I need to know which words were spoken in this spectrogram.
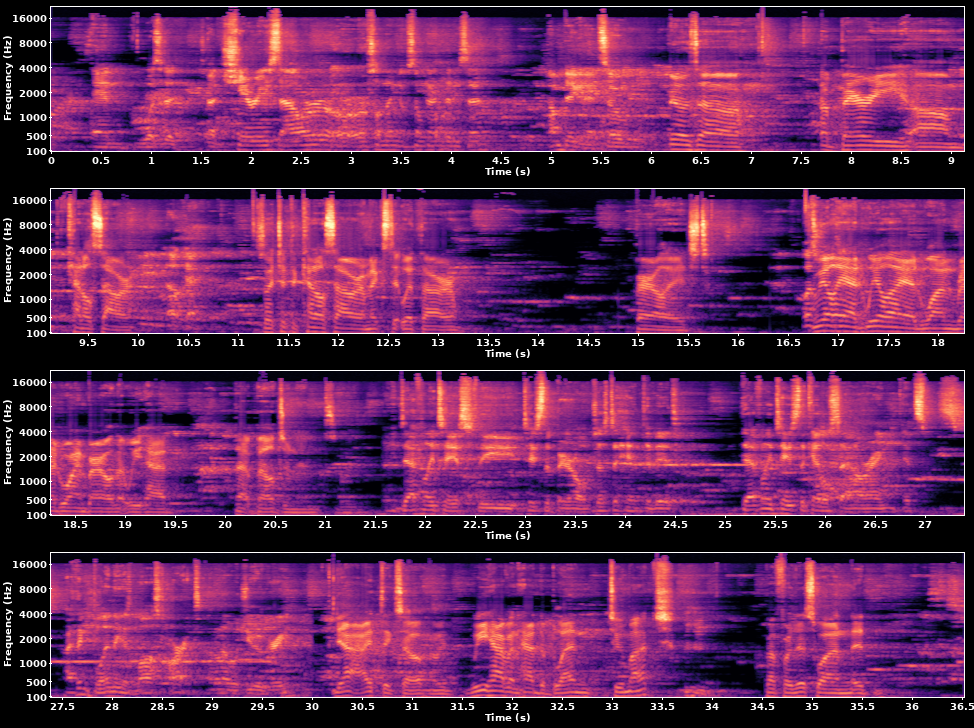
and was it a, a cherry sour or, or something of some kind that he said? I'm digging it. So It was a a berry um, kettle sour. okay, So I took the kettle sour and mixed it with our barrel aged. Let's- We only had we only had one red wine barrel that we had that Belgian in. So You definitely taste the taste the barrel, just a hint of it. Definitely taste the kettle souring. It's I think blending is lost art. I don't know. Would you agree? yeah, I think so. I mean, we haven't had to blend too much, mm-hmm. but for this one, it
